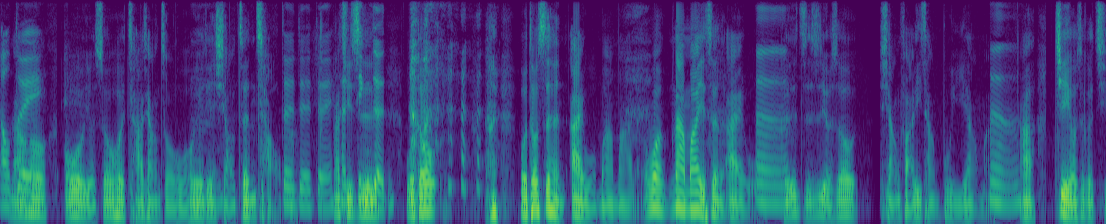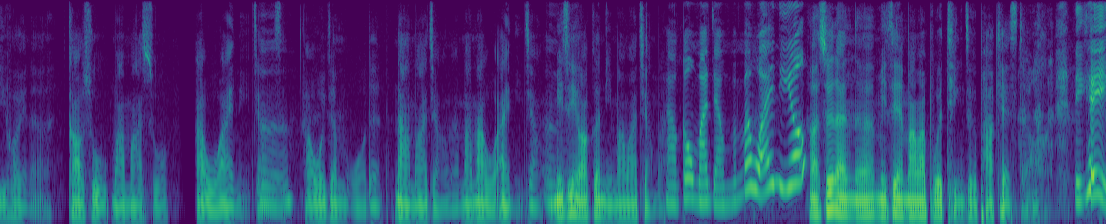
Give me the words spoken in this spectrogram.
哦，对。然后偶尔有时候会擦枪走火，会有点小争吵、嗯。对对对。那其实我都 我都是很爱我妈妈的，我娜妈也是很爱我，嗯、可是只是有时候。想法立场不一样嘛，嗯啊，借由这个机会呢，告诉妈妈说啊，我爱你这样子。嗯、然后我会跟我的娜妈讲了，妈妈我爱你这样。迷之音有要跟你妈妈讲吗？好，跟我妈讲，妈妈我爱你哦。啊，虽然呢，米之音妈妈不会听这个 podcast 的哈，你可以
